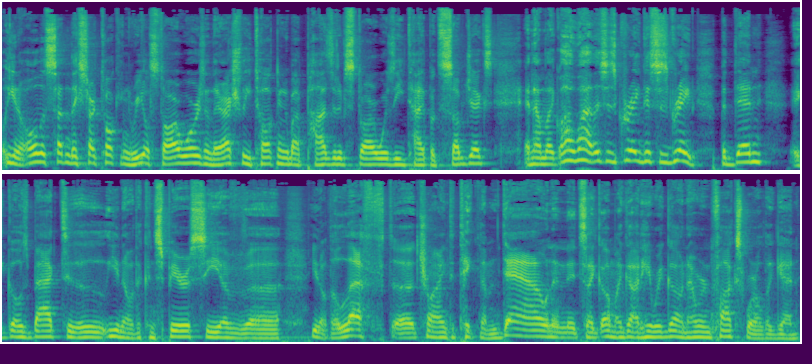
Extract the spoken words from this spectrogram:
you know, all of a sudden they start talking real Star Wars, and they're actually talking about positive Star Warsy type of subjects, and I'm like, oh wow, this is great, this is great. But then it goes back to you know the conspiracy of uh, you know the left uh, trying to take them down, and it's like, oh my god, here we go, now we're in Fox World again,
